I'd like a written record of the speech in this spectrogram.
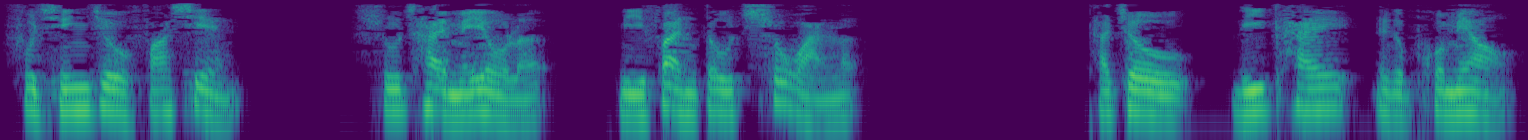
父亲就发现蔬菜没有了，米饭都吃完了，他就离开那个破庙，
